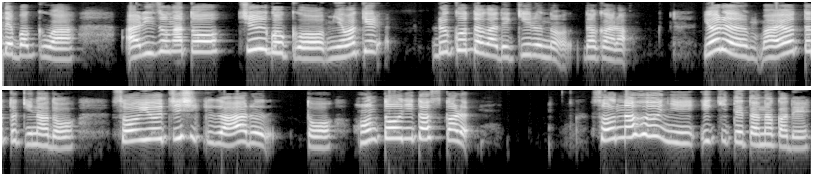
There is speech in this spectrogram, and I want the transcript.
目で僕はアリゾナと中国を見分けることができるのだから。夜迷った時など、そういう知識があると本当に助かる。そんな風に生きてた中で、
